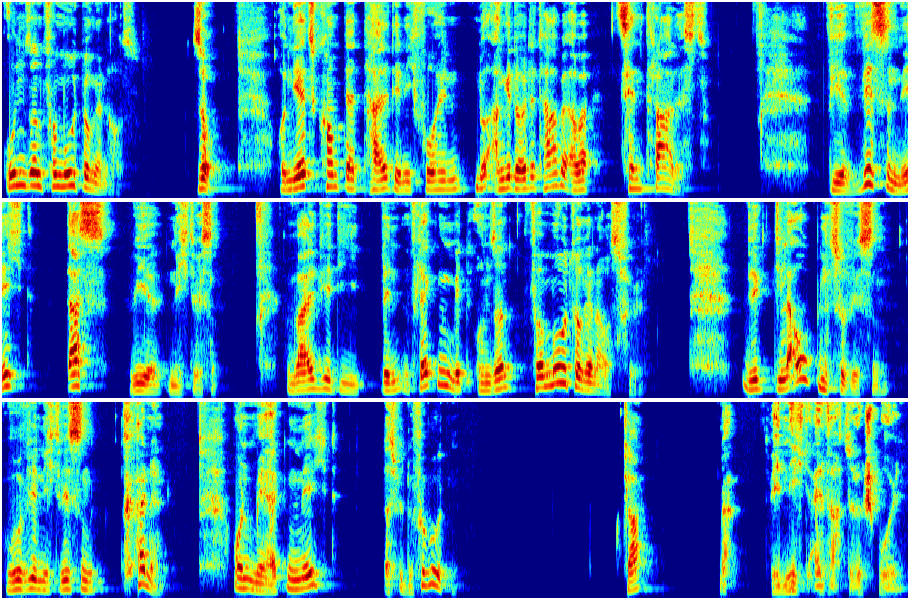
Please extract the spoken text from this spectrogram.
unseren Vermutungen aus. So, und jetzt kommt der Teil, den ich vorhin nur angedeutet habe, aber zentral ist. Wir wissen nicht, dass wir nicht wissen, weil wir die blinden Flecken mit unseren Vermutungen ausfüllen. Wir glauben zu wissen, wo wir nicht wissen können und merken nicht, dass wir nur vermuten. Klar? Na, wir nicht einfach zurückspulen.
